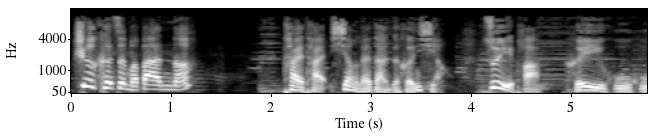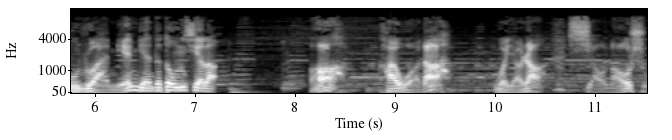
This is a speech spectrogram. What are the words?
这可怎么办呢？太太向来胆子很小，最怕黑乎乎、软绵绵的东西了。啊，看我的！我要让小老鼠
